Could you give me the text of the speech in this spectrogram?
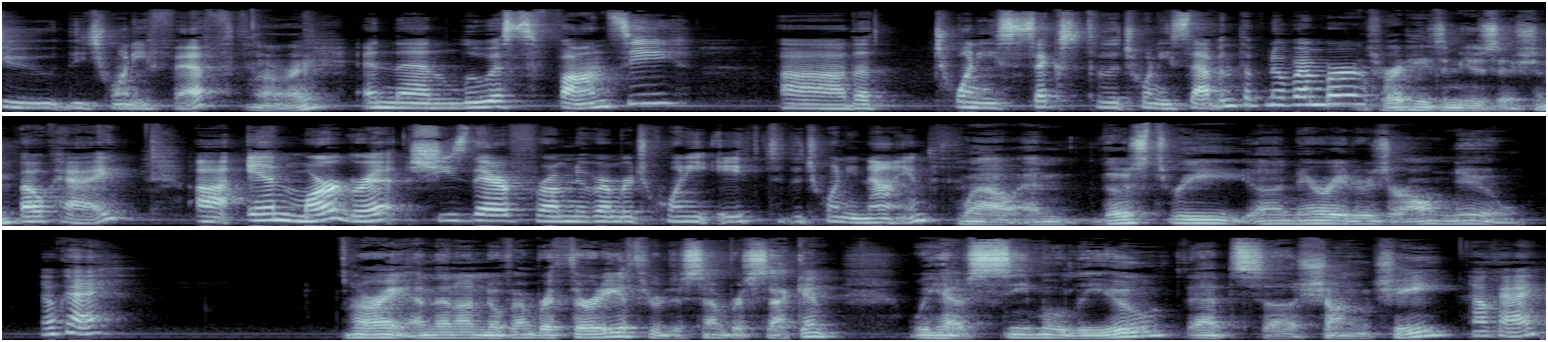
to the 25th. All right. And then Luis Fonsi, uh, the 26th to the 27th of November. That's right. He's a musician. Okay. Uh, Ann-Margret, she's there from November 28th to the 29th. Wow. And those three uh, narrators are all new. Okay. All right. And then on November 30th through December 2nd, we have Simu Liu. That's uh, Shang-Chi. Okay.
